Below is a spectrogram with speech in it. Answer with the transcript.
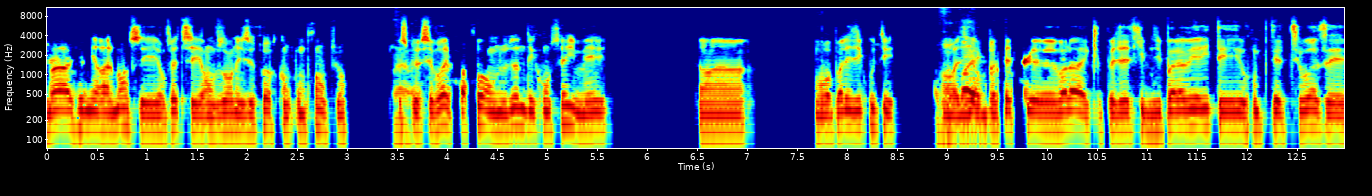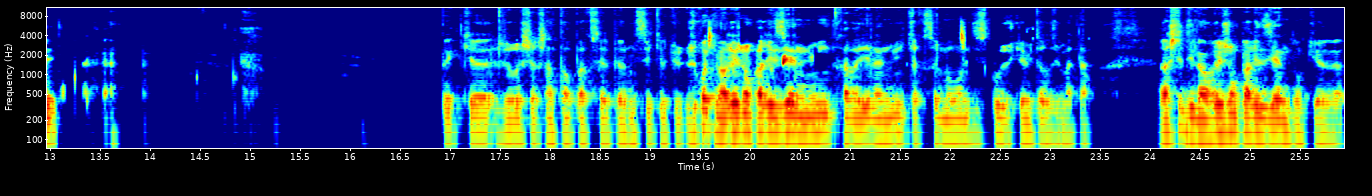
bah, généralement, c'est en fait, c'est en faisant les erreurs qu'on comprend, tu vois. Parce Ouais, que ouais. c'est vrai que parfois, on nous donne des conseils, mais enfin, on va pas les écouter. On va dire peut-être que voilà, que peut-être qu'il me dit pas la vérité, ou peut-être, tu vois, c'est. Euh, je recherche un temps partiel quelque... Je crois qu'il est en région parisienne, lui, il travaillait la nuit, car seul moment de dispo jusqu'à 8h du matin. Rachid, il est en région parisienne, donc... euh,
